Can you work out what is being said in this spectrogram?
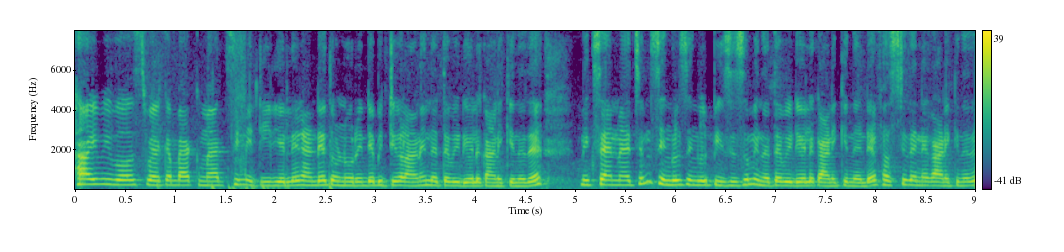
Hi viewers welcome back maxi മെറ്റീരിയലിൽ രണ്ടേ തൊണ്ണൂറിന്റെ ബിറ്റുകളാണ് ഇന്നത്തെ വീഡിയോയിൽ കാണിക്കുന്നത്. മിക്സ് ആൻഡ് മാച്ചും സിംഗിൾ സിംഗിൾ പീസസും ഇന്നത്തെ വീഡിയോയിൽ കാണിക്കുന്നുണ്ട്. ഫസ്റ്റ് തന്നെ കാണിക്കുന്നത്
